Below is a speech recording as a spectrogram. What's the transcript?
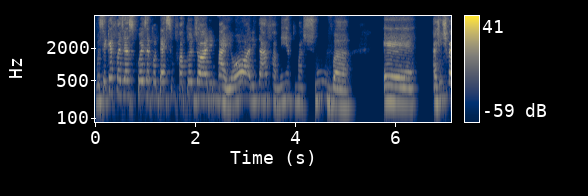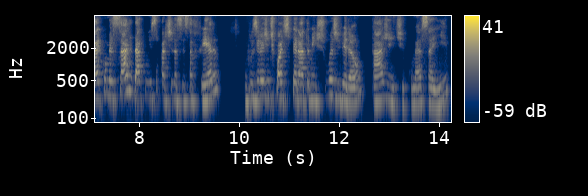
você quer fazer as coisas, acontece um fator de ordem maior, engarrafamento, uma chuva. É, a gente vai começar a lidar com isso a partir da sexta-feira. Inclusive, a gente pode esperar também chuvas de verão, tá, gente? Começa aí.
